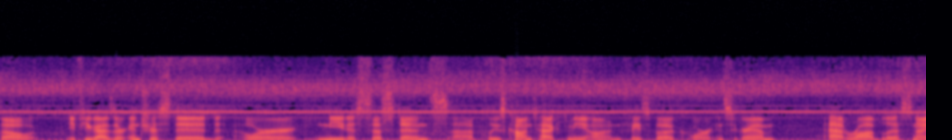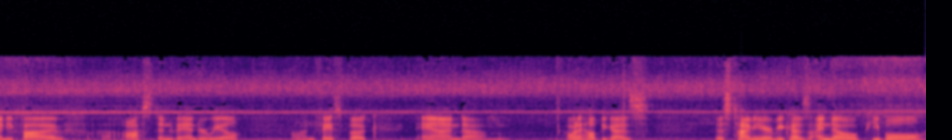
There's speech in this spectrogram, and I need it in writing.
So if you guys are interested or need assistance, uh, please contact me on Facebook or Instagram at RawBliss95, uh, Austin Vander Weil on Facebook, and um, I want to help you guys this time of year because I know people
